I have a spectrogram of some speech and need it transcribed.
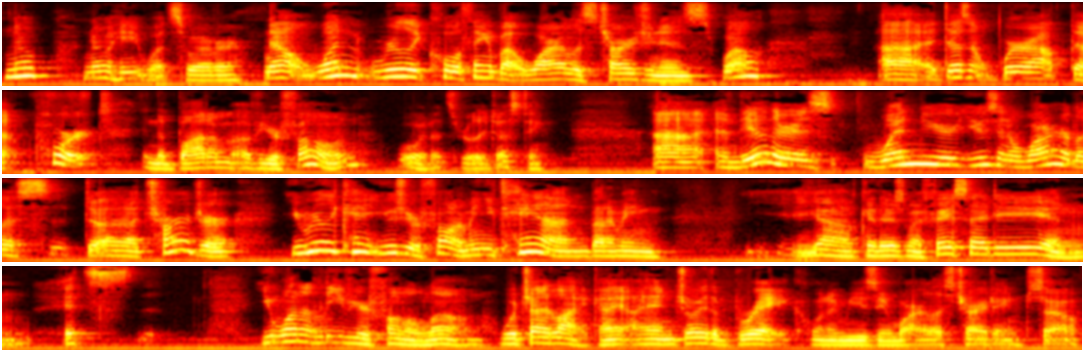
Nope, no heat whatsoever. Now, one really cool thing about wireless charging is, well, uh, it doesn't wear out that port in the bottom of your phone. Oh, that's really dusty. Uh, and the other is when you're using a wireless uh, charger, you really can't use your phone. I mean, you can, but I mean, yeah, okay, there's my Face ID, and it's you want to leave your phone alone, which I like. I, I enjoy the break when I'm using wireless charging. So,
